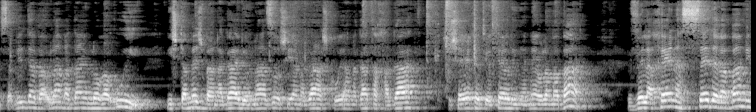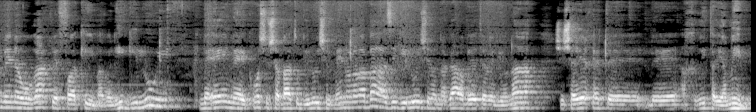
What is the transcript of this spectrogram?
סבילדה והעולם עדיין לא ראוי להשתמש בהנהגה העליונה הזו, שהיא הנהגה שקרויה הנהגת החגת, ששייכת יותר לענייני עולם הבא, ולכן הסדר הבא ממנה הוא רק לפרקים, אבל היא גילוי מעין, כמו ששבת הוא גילוי של מעין עולם הבא, אז היא גילוי של הנהגה הרבה יותר עליונה, ששייכת אה, לאחרית הימים,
